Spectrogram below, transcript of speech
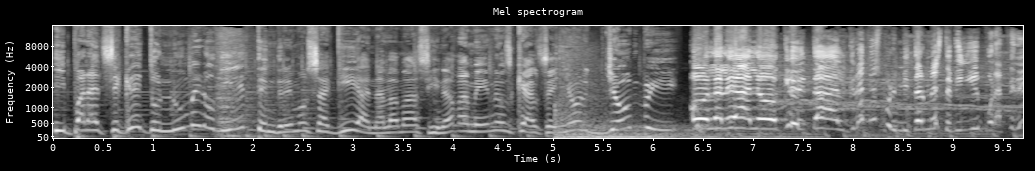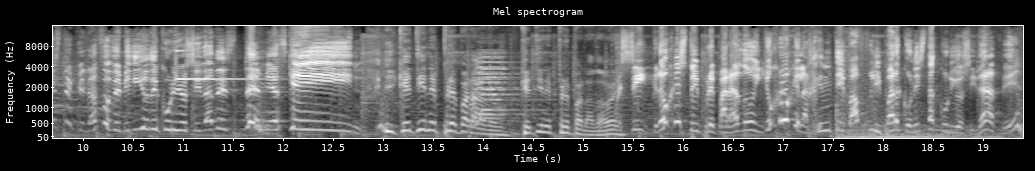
Y para el secreto número 10 tendremos aquí a nada más y nada menos que al señor Zombie. Hola Lealo, ¿qué vídeo de curiosidades de mi skin. ¿Y qué tienes preparado? ¿Qué tienes preparado? A ver. Pues sí, creo que estoy preparado y yo creo que la gente va a flipar con esta curiosidad, ¿eh?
